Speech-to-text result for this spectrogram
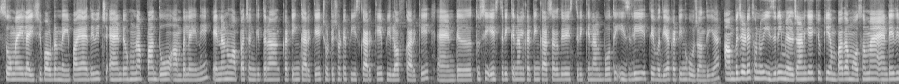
ਸੋ ਮੈਂ ਇਲਾਇਚੀ ਪਾਊਡਰ ਨਹੀਂ ਪਾਇਆ ਇਹਦੇ ਵਿੱਚ ਐਂਡ ਹੁਣ ਆਪਾਂ ਦੋ ਅੰਬ ਲਏ ਨੇ। ਇਹਨਾਂ ਨੂੰ ਆਪਾਂ ਚੰਗੀ ਤਰ੍ਹਾਂ ਕਟਿੰਗ ਕਰਕੇ ਛੋਟੇ ਛੋਟੇ ਪੀਸ ਕਰਕੇ ਪੀਲ ਆਫ ਕਰਕੇ ਐਂਡ ਤੁਸੀਂ ਇਸ ਤਰੀਕੇ ਨਾਲ ਕਟਿੰਗ ਕਰ ਸਕਦੇ ਹੋ। ਇਸ ਤਰੀਕੇ ਨਾਲ ਬਹੁਤ ਈਜ਼ੀਲੀ ਤੇ ਵਧੀਆ ਕਟਿੰਗ ਹੋ ਜਾਂਦੀ ਹੈ। ਅੰਬ ਜਿਹੜੇ ਤੁਹਾਨੂੰ ਈਜ਼ੀਲੀ ਮਿਲ ਜਾਣਗੇ, ਕਿਉਂਕਿ ਅੰਬਾਂ ਦਾ ਮੌਸਮ ਹੈ ਐਂਡ ਇਹਦੀ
